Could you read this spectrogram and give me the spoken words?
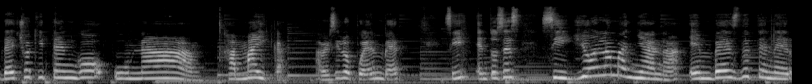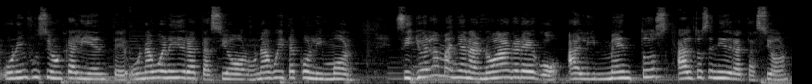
de hecho aquí tengo una jamaica, a ver si lo pueden ver, ¿sí? Entonces, si yo en la mañana, en vez de tener una infusión caliente, una buena hidratación, una agüita con limón, si yo en la mañana no agrego alimentos altos en hidratación,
